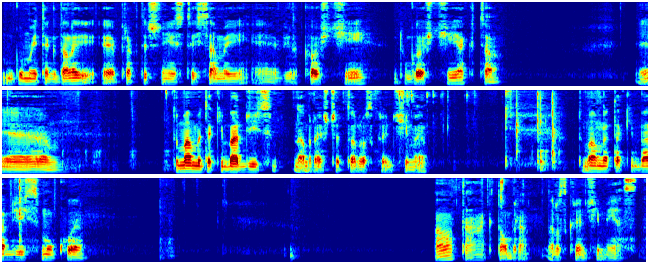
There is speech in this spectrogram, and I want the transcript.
gumę i tak dalej, e, praktycznie jest tej samej e, wielkości, długości jak to. Tu mamy taki bardziej, dobra, jeszcze to rozkręcimy. Tu mamy taki bardziej smukły. O tak, dobra, rozkręcimy jasne.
